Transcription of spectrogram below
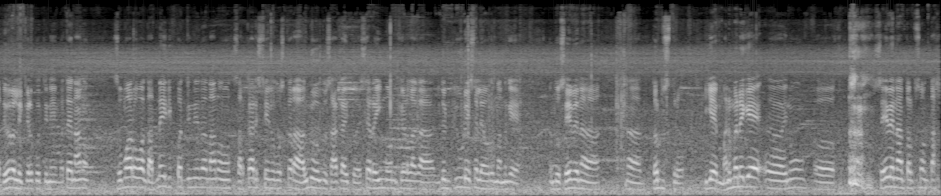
ಆ ದೇವರಲ್ಲಿ ಕೇಳ್ಕೊತೀನಿ. ಮತ್ತು ನಾನು ಸುಮಾರು ಒಂದು ಹದಿನೈದು, ಇಪ್ಪತ್ತು ದಿನದಿಂದ ನಾನು ಸರ್ಕಾರಿ ಸೇವೆಗೋಸ್ಕರ ಅಲ್ದು ಅಲ್ದು ಸಾಕಾಯಿತು. ಎಸ್ ಎ ಅಂತ ಕೇಳಿದಾಗ ಇದನ್ನು ಟ್ಯೂ ಡೇಸಲ್ಲಿ ಅವರು ನನಗೆ ಒಂದು ಸೇವೆನ ತಲುಪಿಸಿದ್ರು. ಹೀಗೆ ಮನೆ ಮನೆಗೆ ಏನು ಸೇವೆಯನ್ನು ತಲುಪಿಸುವಂತಹ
